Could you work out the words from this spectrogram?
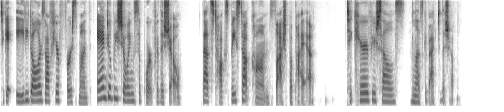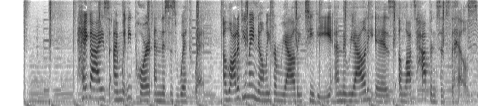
to get $80 off your first month, and you'll be showing support for the show. That's Talkspace.com slash papaya. Take care of yourselves, and let's get back to the show. Hey guys, I'm Whitney Port, and this is With Wit. A lot of you may know me from reality TV, and the reality is a lot's happened since the hills.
